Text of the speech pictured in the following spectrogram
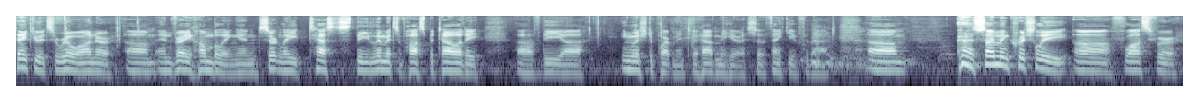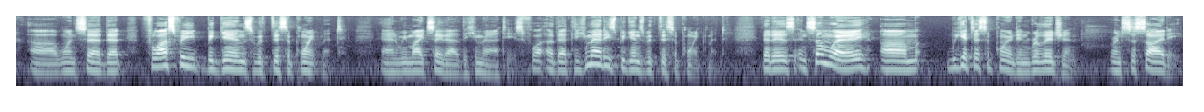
Thank you. It's a real honor um, and very humbling, and certainly tests the limits of hospitality of the uh, English department to have me here. So thank you for that. Um, Simon Critchley, uh, philosopher, uh, once said that philosophy begins with disappointment, and we might say that of the humanities. Uh, that the humanities begins with disappointment. That is, in some way, um, we get disappointed in religion or in society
